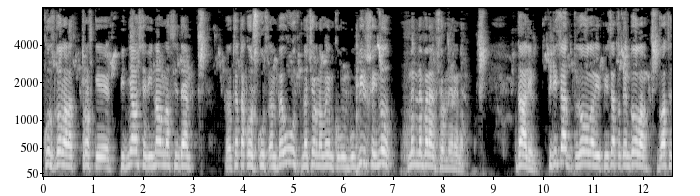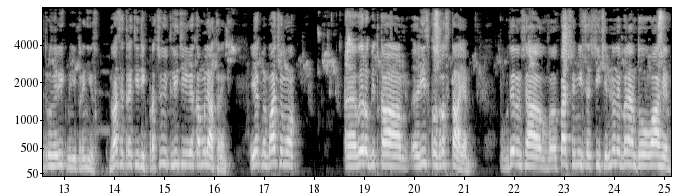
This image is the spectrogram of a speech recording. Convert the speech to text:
курс долара трошки піднявся, війна в нас іде. Е, Це також курс МБУ, на чорному ринку він був більший, ну, ми не беремо чорний ринок. Далі, 50 доларів, 51 долар, 22 рік мені приніс. 23 рік працюють літієві акумулятори. І як ми бачимо, е, виробітка різко зростає. Дивимося в перший місяць січень, ну не беремо до уваги.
